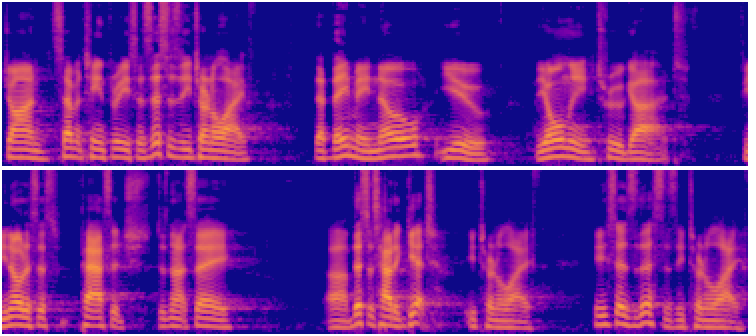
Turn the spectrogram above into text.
John 17, 3 says, This is eternal life, that they may know you, the only true God. If you notice, this passage does not say, uh, This is how to get eternal life. He says, This is eternal life.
